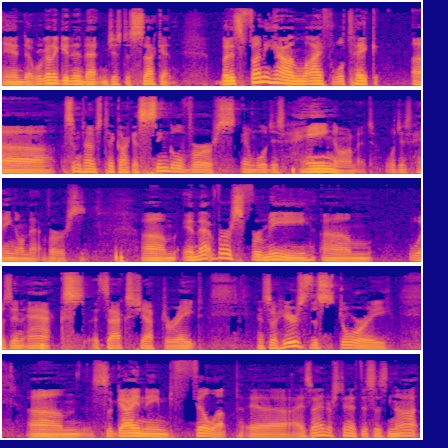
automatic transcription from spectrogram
and uh, we're going to get into that in just a second. But it's funny how in life we'll take uh, sometimes take like a single verse and we'll just hang on it. We'll just hang on that verse. Um, and that verse for me um, was in Acts. It's Acts chapter 8. And so here's the story. Um, it's a guy named Philip. Uh, as I understand it, this is not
